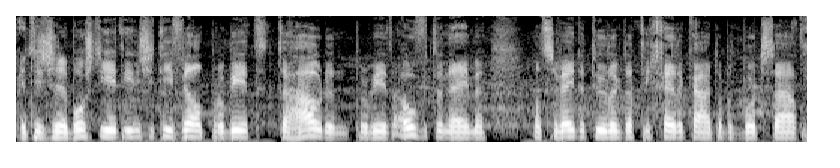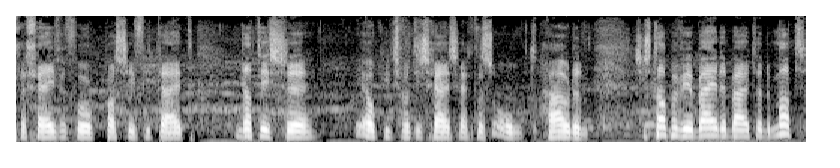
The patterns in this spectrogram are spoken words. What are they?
het is eh, Bos die het initiatief wel probeert te houden, probeert over te nemen. Want ze weet natuurlijk dat die gele kaart op het bord staat, gegeven voor passiviteit. Dat is uh, ook iets wat die scheidsrechters onthouden. Ze stappen weer beide buiten de mat.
